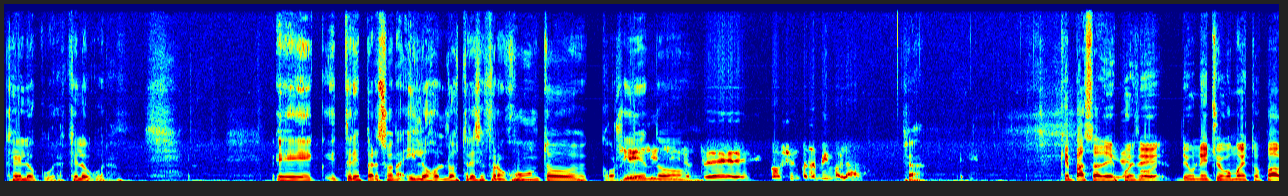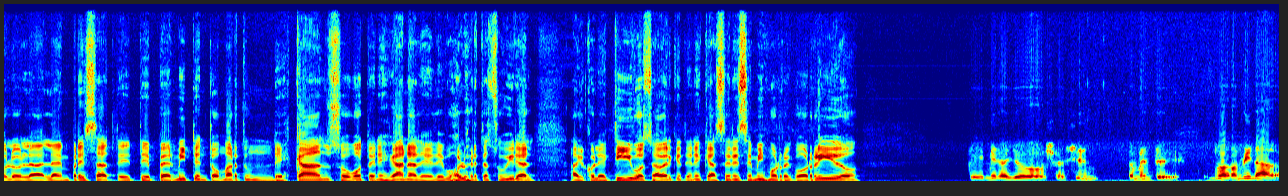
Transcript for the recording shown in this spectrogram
Qué locura, qué locura. Eh, tres personas y los, los tres se fueron juntos, corriendo. Sí, sí, sí, los tres corren para el mismo lado. Ya. ¿Qué pasa después de, después- de un hecho como estos, Pablo? ¿La, la empresa te, te permiten tomarte un descanso? ¿Vos tenés ganas de, de volverte a subir al, al colectivo, saber que tenés que hacer ese mismo recorrido? Sí, mira, yo ya simplemente no dormí nada.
